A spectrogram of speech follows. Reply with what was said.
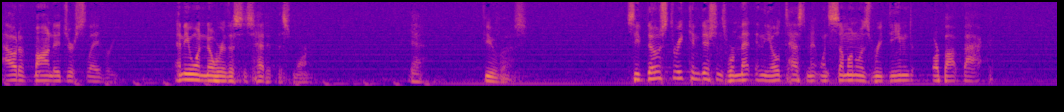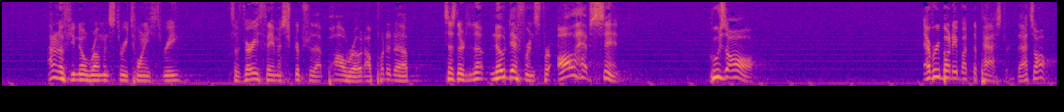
out of bondage or slavery. Anyone know where this is headed this morning? Yeah, few of us. See, those three conditions were met in the Old Testament when someone was redeemed or bought back. I don't know if you know Romans 3:23. It's a very famous scripture that Paul wrote. I'll put it up. It says there's no, no difference for all have sinned. Who's all? Everybody but the pastor. That's all.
